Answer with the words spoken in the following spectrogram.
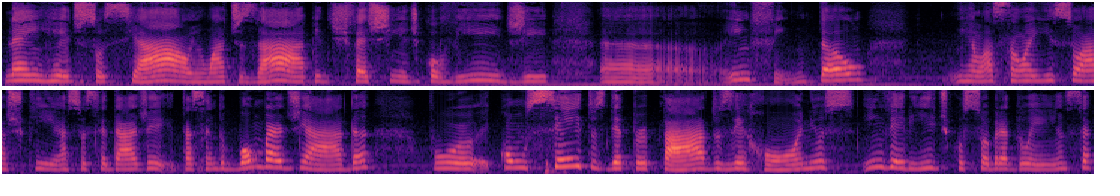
né, em rede social, em WhatsApp, de festinha de Covid, uh, enfim. Então, em relação a isso, eu acho que a sociedade está sendo bombardeada por conceitos deturpados, errôneos, inverídicos sobre a doença,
